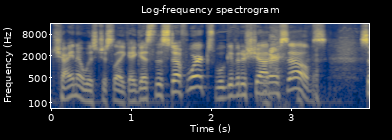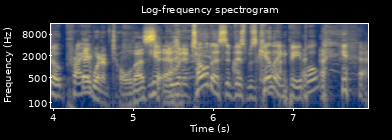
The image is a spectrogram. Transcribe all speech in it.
China was just like, I guess this stuff works. We'll give it a shot ourselves. so prior They would have told us. Yeah, they would have told us if this was killing people. yeah.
